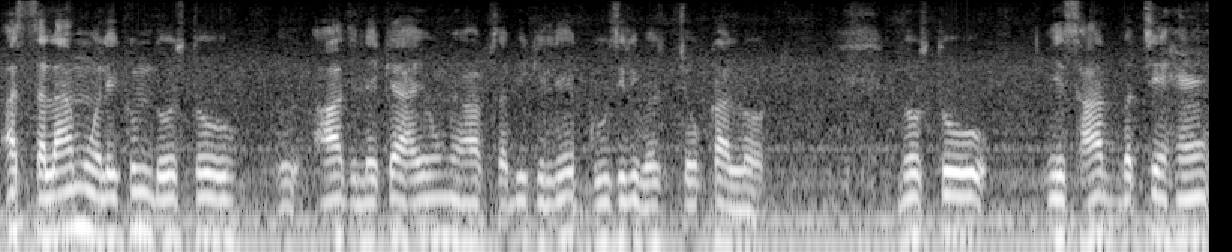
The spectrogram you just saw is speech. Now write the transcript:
असलकुम दोस्तों। आज लेके आया हूँ मैं आप सभी के लिए गुजरी बच्चों का लौट। दोस्तों, ये सात बच्चे हैं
